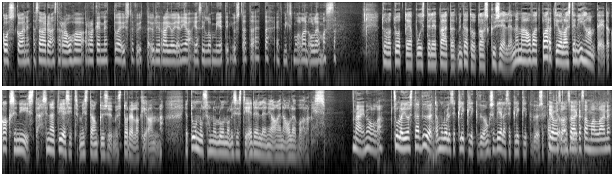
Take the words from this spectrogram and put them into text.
koskaan, että saadaan sitä rauhaa rakennettua ja ystävyyttä yli rajojen, ja, ja silloin mietin just tätä, että, että miksi me ollaan olemassa. Tuolla tuottaja puistelee päätä, että mitä tuo taas kyselee. Nämä ovat partiolaisten ihanteita, kaksi niistä. Sinä tiesit, mistä on kysymys, todellakin Anna. Ja tunnushan on luonnollisesti edelleen ja aina ole valmis. Näin ollaan. Sulla ei ole sitä vyötä. Mulla oli se kliklikvyö. Onko se vielä se kliklikvyö? Se Joo, se on se aika samanlainen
